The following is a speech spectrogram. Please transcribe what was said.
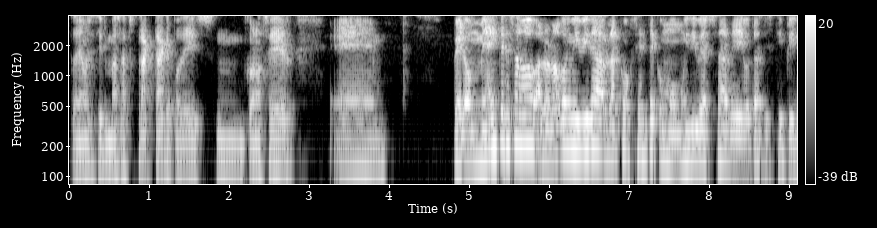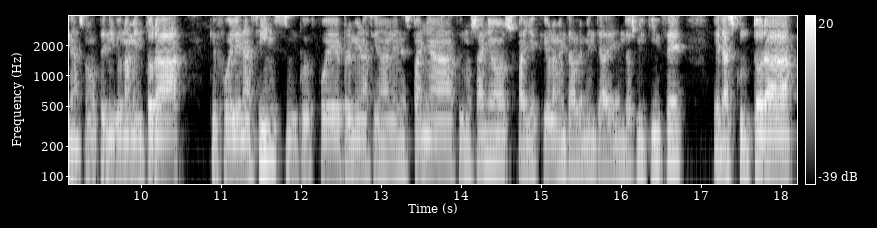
podríamos decir más abstracta, que podéis mm, conocer. Eh, pero me ha interesado a lo largo de mi vida hablar con gente como muy diversa de otras disciplinas. ¿no? He tenido una mentora que fue Elena Sins, fue premio nacional en España hace unos años, falleció lamentablemente en 2015, era escultora,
